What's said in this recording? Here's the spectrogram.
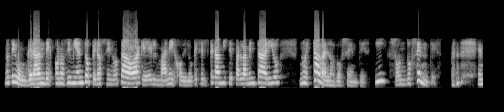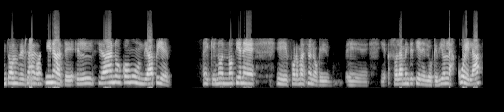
no te digo un gran desconocimiento, pero se notaba que el manejo de lo que es el trámite parlamentario no estaba en los docentes y son docentes. Entonces, imagínate, el ciudadano común de a pie eh, que no, no tiene eh, formación o que eh, solamente tiene lo que vio en la escuela,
